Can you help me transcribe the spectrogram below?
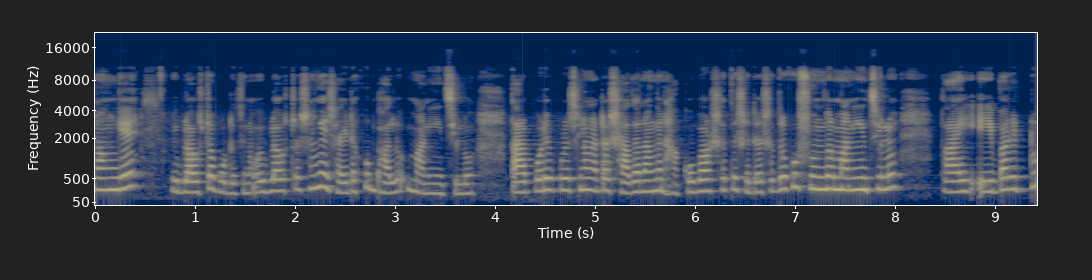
সঙ্গে ওই ব্লাউজটা পরেছিলাম। ওই ব্লাউজটার সঙ্গে এই শাড়িটা খুব ভালো মানিয়েছিল। তারপরে পরেছিলাম একটা সাদা রঙের হাকোবার সাথে, সেটার সাথেও খুব সুন্দর মানিয়েছিল। তাই এইবার একটু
